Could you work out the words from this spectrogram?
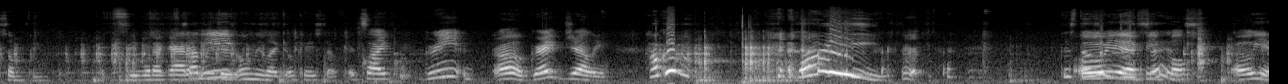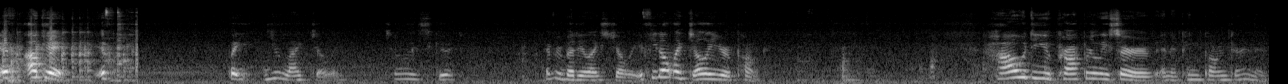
something. Let's see what I gotta Sadly, there's only like okay stuff. It's like green. Oh, grape jelly. How come? Why? This doesn't oh yeah, make sense. Oh yeah. If, okay, if but you like jelly. Jelly's good. Everybody likes jelly. If you don't like jelly, you're a punk. How do you properly serve in a ping pong tournament?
